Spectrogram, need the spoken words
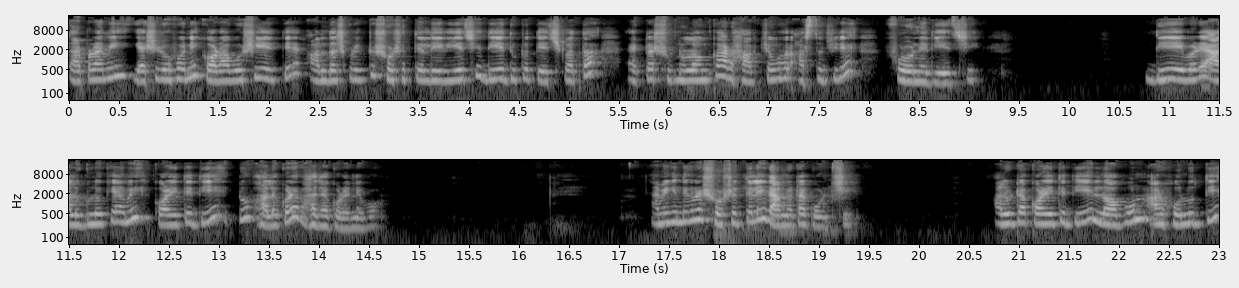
তারপর আমি গ্যাসের ওভেনে কড়া বসিয়ে এতে আন্দাজ করে একটু সর্ষের তেল দিয়ে দিয়েছি, দিয়ে দুটো তেজপাতা, একটা শুকনো লঙ্কা আর হাফ চামচ আস্ত জিরে ফোড়নে দিয়েছি। দিয়ে এবারে আলুগুলোকে আমি কড়াইতে দিয়ে একটু ভালো করে ভাজা করে নেব। আমি কিন্তু এখানে সর্ষের তেলেই রান্নাটা করছি। আলুটা কড়াইতে দিয়ে লবণ আর হলুদ দিয়ে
